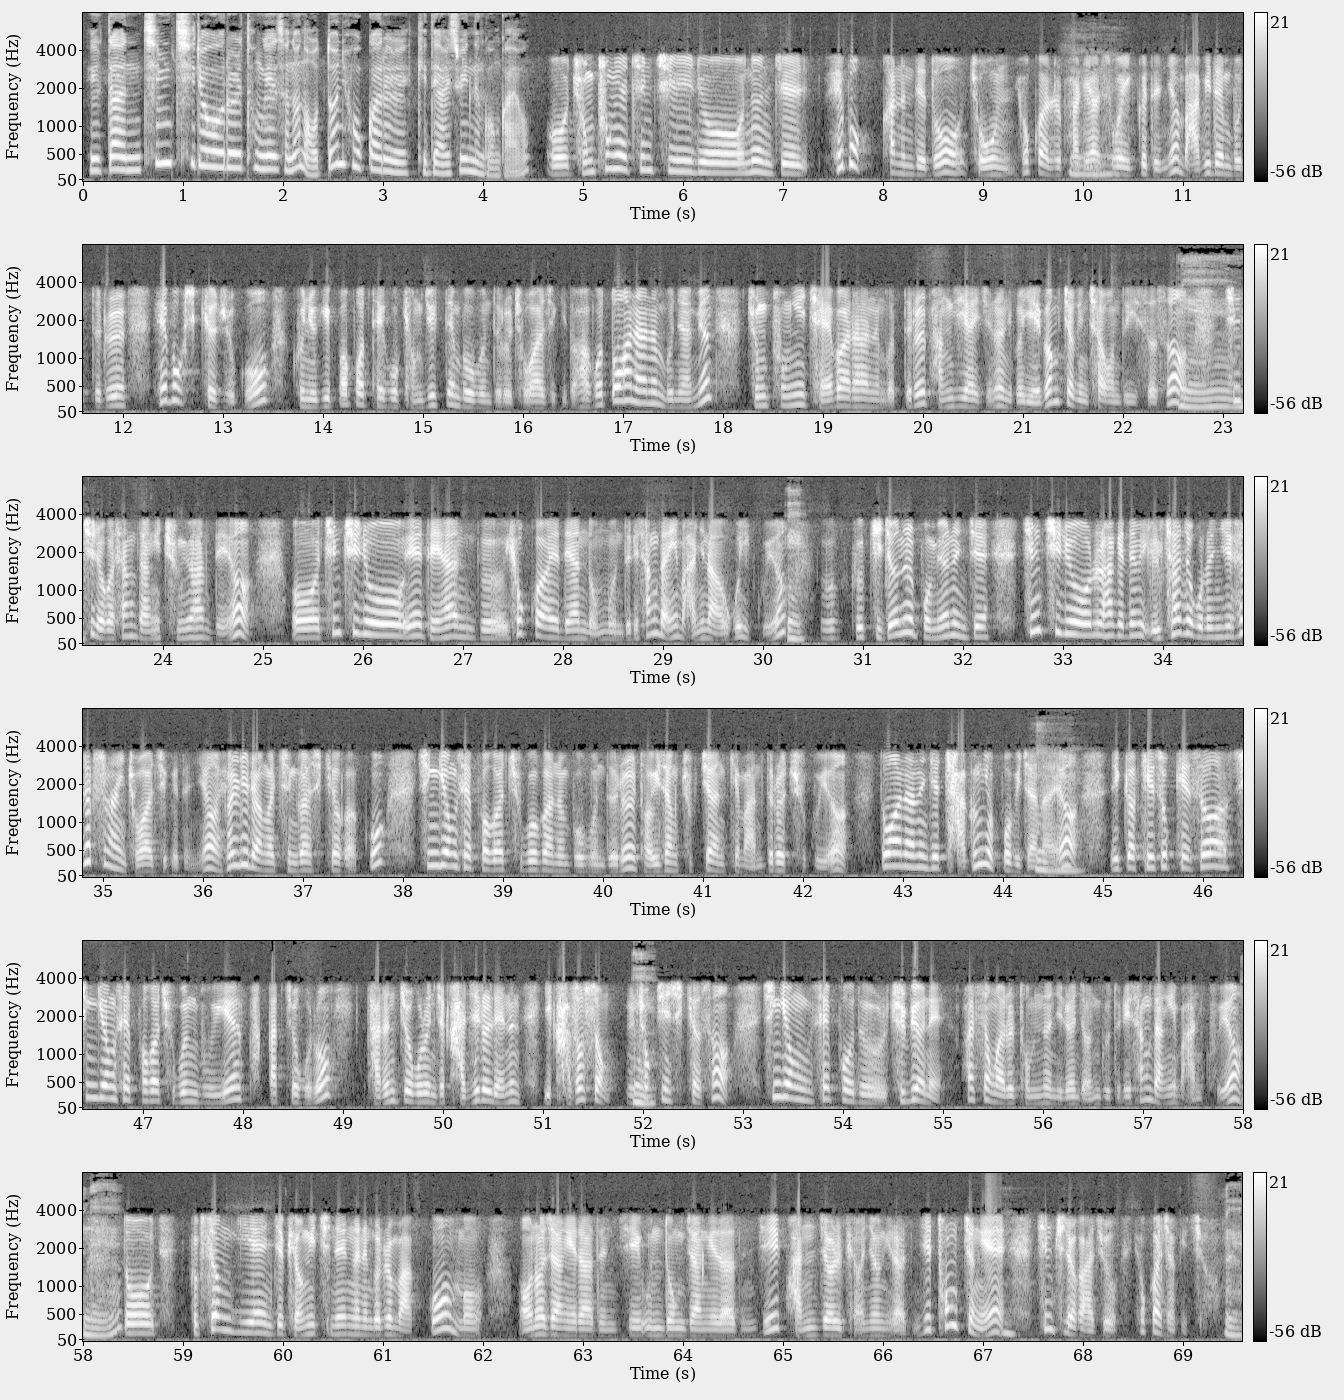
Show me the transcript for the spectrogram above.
일단 침 치료를 통해서는 어떤 효과를 기대할 수 있는 건가요? 어, 중풍의 침 치료는 이제 회복 하는데도 좋은 효과를 발휘할 음. 수가 있거든요. 마비된 부들을 회복시켜주고 근육이 뻣뻣하고 경직된 부분들을 좋아지기도 하고 또 하나는 뭐냐면 중풍이 재발하는 것들을 방지해주는 그 예방적인 차원도 있어서 음. 침치료가 상당히 중요한데요. 어, 침치료에 대한 그 효과에 대한 논문들이 상당히 많이 나오고 있고요. 음. 그, 그 기전을 보면은 이제 침치료를 하게 되면 일차적으로 이제 혈액순환이 좋아지거든요. 혈류량을 증가시켜 갖고 신경세포가 죽어가는 부분들을 더 이상 죽지 않게 만들어 주고요. 또 하나는 이제 자극요법이잖아요. 그러니까 계속해서 신경세포가 죽은 부위에 바깥쪽으로 다른 쪽으로 이제 가지를 내는 이 가소성을 음. 촉진시켜서 신경세포들 주변에 활성화를 돕는 이런 연구들이 상당히 많고요. 네. 또 급성기에 이제 병이 진행하는 것을 막고 뭐 언어 장애라든지 운동 장애라든지 관절 변형이라든지 통증에 음. 침치료가 아주 효과적이죠. 네.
